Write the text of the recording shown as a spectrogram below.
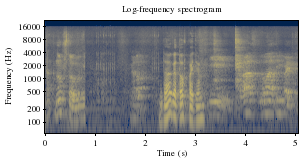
Так, ну что, вы готов? Да, готов, пойдем. И раз, два, три, поехали.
